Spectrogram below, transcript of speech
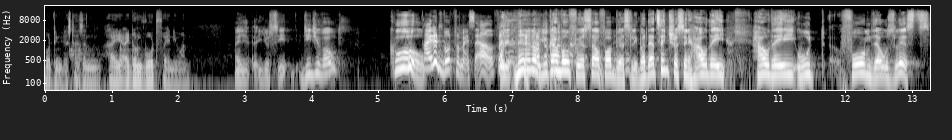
voting list. As in, I, I don't vote for anyone. Uh, you, you see did you vote cool I didn't vote for myself. Yeah, no, no, no. You can't vote for yourself, obviously, but that's interesting how they how they would form those lists.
